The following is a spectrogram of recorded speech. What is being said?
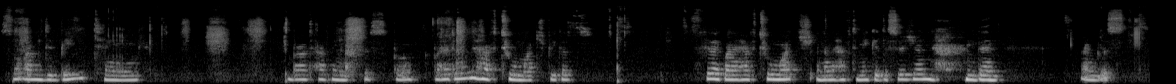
So I'm debating about having this book, but I don't want to have too much because I feel like when I have too much and then I have to make a decision, and then I'm just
